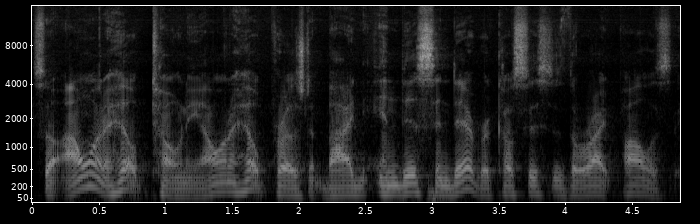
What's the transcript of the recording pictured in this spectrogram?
So I want to help Tony. I want to help President Biden in this endeavor because this is the right policy.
